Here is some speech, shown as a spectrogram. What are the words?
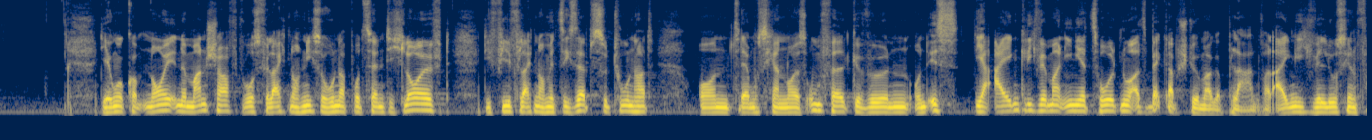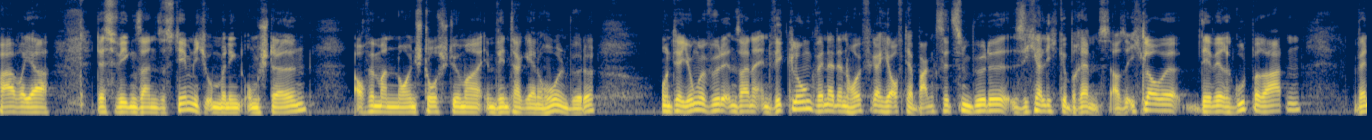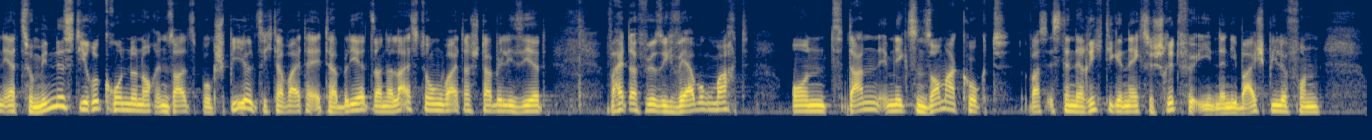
Der Junge kommt neu in eine Mannschaft, wo es vielleicht noch nicht so hundertprozentig läuft, die viel vielleicht noch mit sich selbst zu tun hat und der muss sich an ein neues Umfeld gewöhnen und ist ja eigentlich, wenn man ihn jetzt holt, nur als Backup-Stürmer geplant, weil eigentlich will Lucien Favre ja deswegen sein System nicht unbedingt umstellen, auch wenn man einen neuen Stoßstürmer im Winter gerne holen würde. Und der Junge würde in seiner Entwicklung, wenn er denn häufiger hier auf der Bank sitzen würde, sicherlich gebremst. Also ich glaube, der wäre gut beraten, wenn er zumindest die Rückrunde noch in Salzburg spielt, sich da weiter etabliert, seine Leistungen weiter stabilisiert, weiter für sich Werbung macht und dann im nächsten Sommer guckt, was ist denn der richtige nächste Schritt für ihn? Denn die Beispiele von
